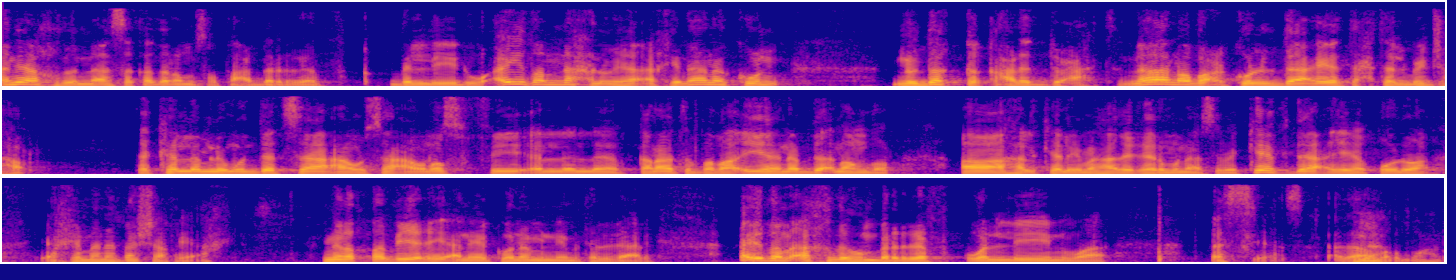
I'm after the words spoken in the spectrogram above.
أن يأخذوا الناس قدر المستطاع بالرفق بالليل. وأيضا نحن يا أخي لا نكون ندقق على الدعاة. لا نضع كل داعية تحت المجهر. تكلم لمدة ساعة أو ساعة ونصف في القناة الفضائية نبدأ ننظر. آه الكلمة هذه غير مناسبة. كيف داعية يقولها؟ يا أخي ما أنا بشر يا أخي. من الطبيعي أن يكون مني مثل ذلك. أيضا أخذهم بالرفق واللين والسياسة هذا أمر مهم.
